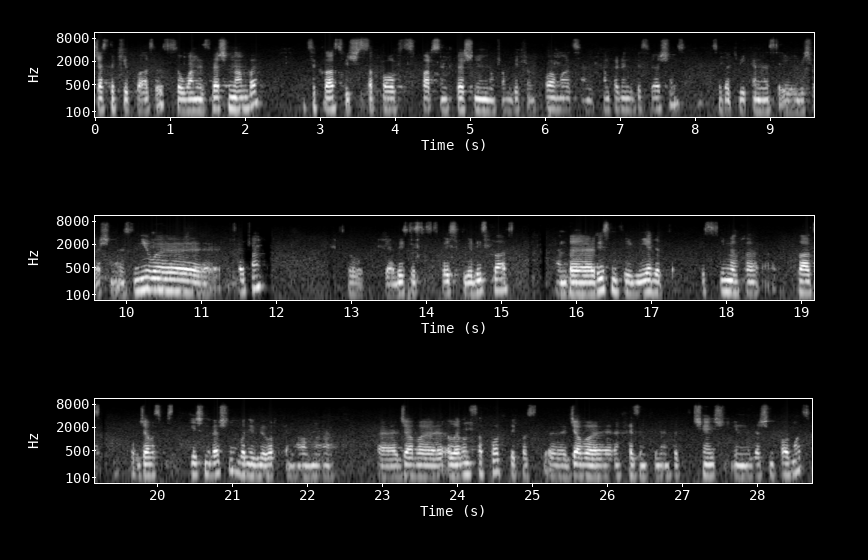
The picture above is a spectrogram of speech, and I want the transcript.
just a few classes. So one is version number. It's a class which supports parsing version from different formats and comparing these versions so that we can say which version is newer, etc. So yeah, this is basically this class. And uh, recently we added a similar class Java specification version when we were working on uh, uh, Java 11 support because uh, Java has implemented change in version formats.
